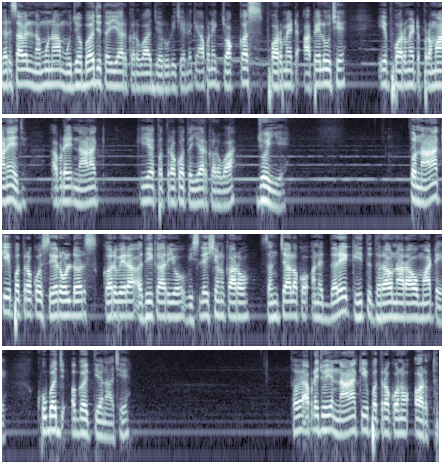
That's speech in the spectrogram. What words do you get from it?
દર્શાવેલ નમૂના મુજબ જ તૈયાર કરવા જરૂરી છે. એટલે કે આપણે એક ચોક્કસ ફોર્મેટ આપેલું છે. એ ફોર્મેટ પ્રમાણે જ આપણે નાણાકીય પત્રકો તૈયાર કરવા જોઈએ. તો નાણાકીય પત્રકો શેર હોલ્ડર્સ કરવેરા અધિકારીઓ, વિશ્લેષણકારો, સંચાલકો અને દરેક હિત ધરાવનારાઓ માટે ખૂબ જ અગત્યના છે. હવે આપણે જોઈએ નાણાકીય પત્રકોનો અર્થ.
